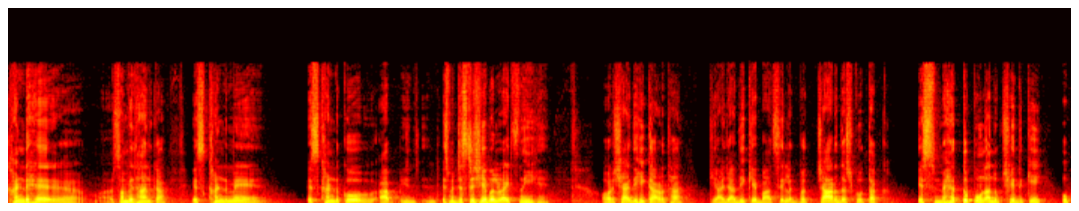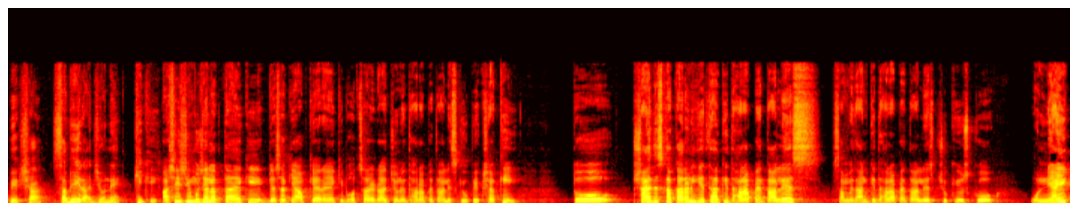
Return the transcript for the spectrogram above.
खंड है संविधान का, इस खंड में, इस खंड को आप, इसमें जस्टिशिएबल राइट्स नहीं हैं। और शायद यही कारण था कि आज़ादी के बाद से लगभग चार दशकों तक इस महत्वपूर्ण अनुच्छेद की उपेक्षा सभी राज्यों ने की। की। आशीष जी, मुझे लगता है कि जैसा कि आप कह रहे हैं कि बहुत सारे राज्यों ने धारा 45 की उपेक्षा की तो शायद इसका कारण ये था कि धारा 45 संविधान की धारा 45 चूँकि उसको, वो न्यायिक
